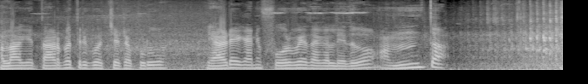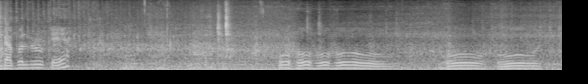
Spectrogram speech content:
అలాగే తాడపత్రికి వచ్చేటప్పుడు యాడే కానీ ఫోర్ వే తగలేదు అంత డబుల్ రూటే. ఓహో ఓహో.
